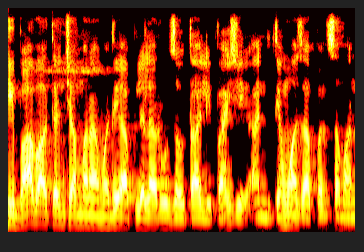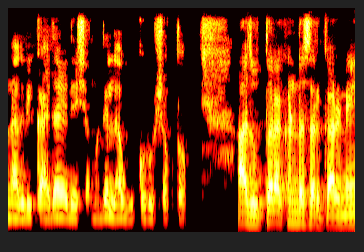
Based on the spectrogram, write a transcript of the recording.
ही बाब त्यांच्या मनामध्ये आपल्याला रुजवता आली पाहिजे आणि तेव्हाच आपण समान नागरी कायदा या देशामध्ये लागू करू शकतो. आज उत्तराखंड सरकारने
